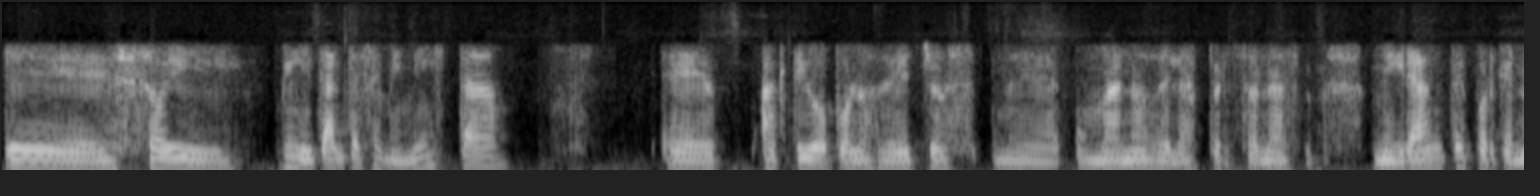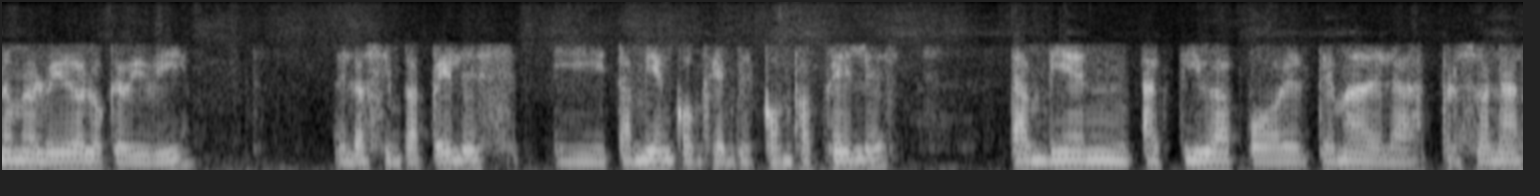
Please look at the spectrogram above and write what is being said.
Eh, soy militante feminista, eh, activo por los derechos eh, humanos de las personas migrantes, porque no me olvido lo que viví, de los sin papeles y también con gente con papeles. También activa por el tema de las personas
